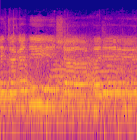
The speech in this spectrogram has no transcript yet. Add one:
Jagdish Hare.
